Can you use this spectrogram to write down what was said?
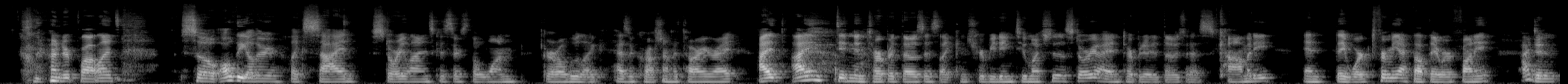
100 plot lines. So all the other like side storylines, because there's the one girl who like has a crush on Atari, right? I I didn't interpret those as like contributing too much to the story. I interpreted those as comedy, and they worked for me. I thought they were funny. I didn't.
